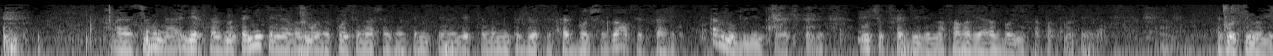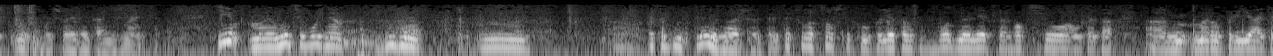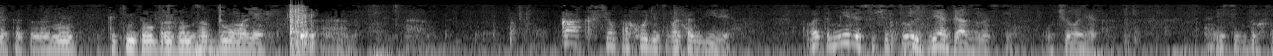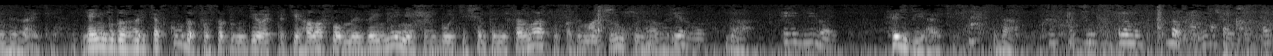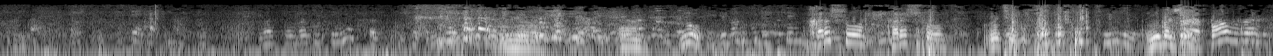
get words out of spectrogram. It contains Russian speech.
э, сегодня лекция ознакомительная. Возможно, после нашей ознакомительной лекции нам не придется искать больше зал. Все скажут, да ну блин, господи, лучше бы сходили на Соловья разбойника посмотрели. Такое кино есть, ну, больше наверняка не знаете. И мы сегодня будем это будет, я не знаю, что это, это философский клуб, или это вводная лекция во все вот это э, мероприятие, которое мы каким-то образом задумали. Как все проходит в этом мире? В этом мире существуют две обязанности у человека. Если вдруг вы не знаете. Я не буду говорить откуда, просто буду делать такие голословные заявления. Если вы будете с чем-то не согласны, поднимать руку и говорить. Да. Передвигайте. Передвигайтесь. Да. Ну, хорошо, хорошо. Значит, небольшая пауза,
